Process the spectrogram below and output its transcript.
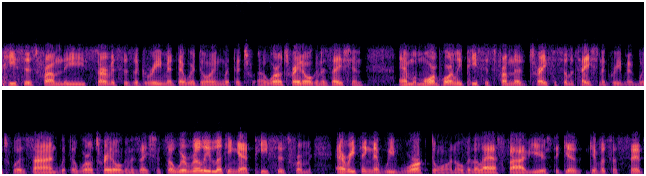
pieces from the services agreement that we're doing with the uh, World Trade Organization, and more importantly, pieces from the trade facilitation agreement, which was signed with the World Trade Organization. So we're really looking at pieces from everything that we've worked on over the last five years to give give us a sense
